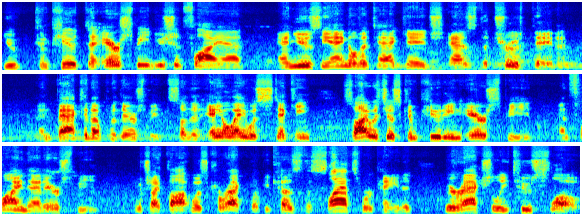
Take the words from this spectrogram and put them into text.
you compute the airspeed you should fly at and use the angle of attack gauge as the truth data and back it up with airspeed. So the AOA was sticking. So I was just computing airspeed and flying that airspeed, which I thought was correct. But because the slats were painted, we were actually too slow.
